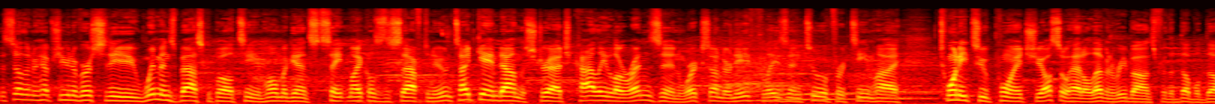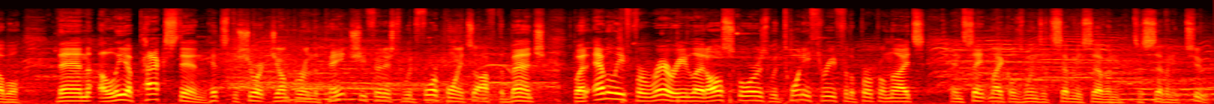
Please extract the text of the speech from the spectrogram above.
The Southern New Hampshire University women's basketball team home against St. Michael's this afternoon. Tight game down the stretch. Kylie Lorenzen works underneath, lays in two of her team high 22 points. She also had 11 rebounds for the double double. Then Aaliyah Paxton hits the short jumper in the paint. She finished with four points off the bench. But Emily Ferreri led all scorers with 23 for the Purple Knights, and St. Michael's wins at 77 to 72.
